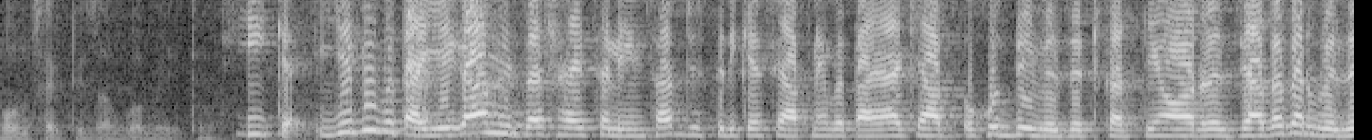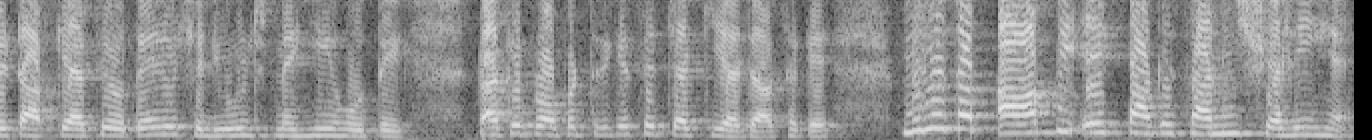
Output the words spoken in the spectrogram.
ہوم سیکٹری صاحب کو بھیجتے ہیں۔ ٹھیک ہے۔ یہ بھی بتائیے گا مرزا شاہد سلیم صاحب جس طریقے سے آپ نے بتایا کہ آپ خود بھی وزٹ کرتے ہیں اور زیادہ تر وزٹ آپ کے ایسے ہوتے ہیں جو شیڈیولڈ نہیں ہوتے تاکہ پراپر طریقے سے چیک کیا جا سکے۔ مرزا صاحب، آپ بھی ایک پاکستانی شہری ہیں۔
